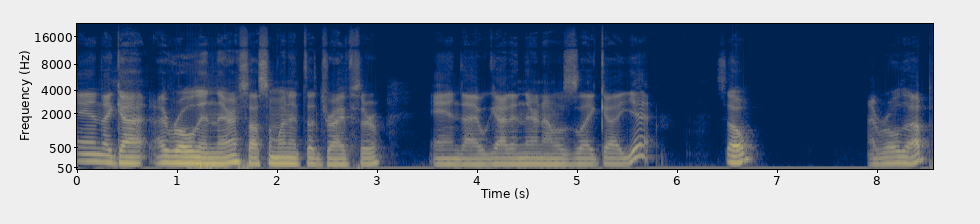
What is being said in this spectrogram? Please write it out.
And I got I rolled in there, saw someone at the drive through, and I got in there and I was like, uh, yeah. So I rolled up.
